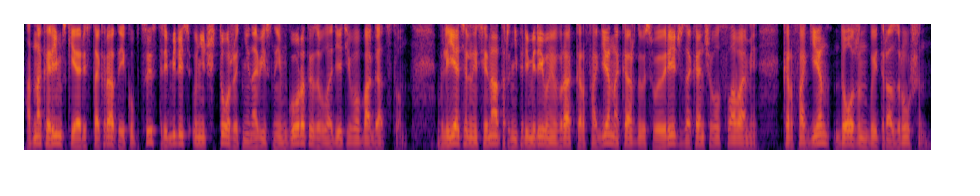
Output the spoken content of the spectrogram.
однако римские аристократы и купцы стремились уничтожить ненавистный им город и завладеть его богатством. Влиятельный сенатор, непримиримый враг Карфагена, каждую свою речь заканчивал словами «Карфаген должен быть разрушен».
